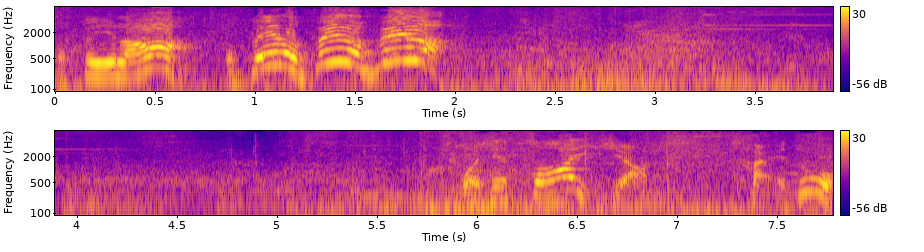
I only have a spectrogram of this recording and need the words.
我飞了啊！我飞了，飞了，飞了！我先扎一下，踩住。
